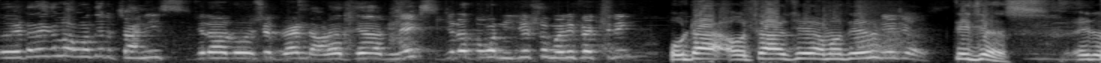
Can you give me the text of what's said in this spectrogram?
তো এটা দেখল আমাদের চাইনিজ যেটা রয়েছে ব্র্যান্ড আরাধ্যা নেক্সট যেটা তোমার নিজস্ব ম্যানুফ্যাকচারিং ওটা ওটা আছে আমাদের তেজাস। তেজাস। এই তো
